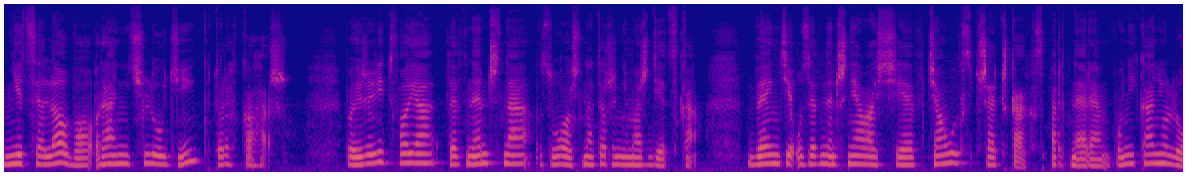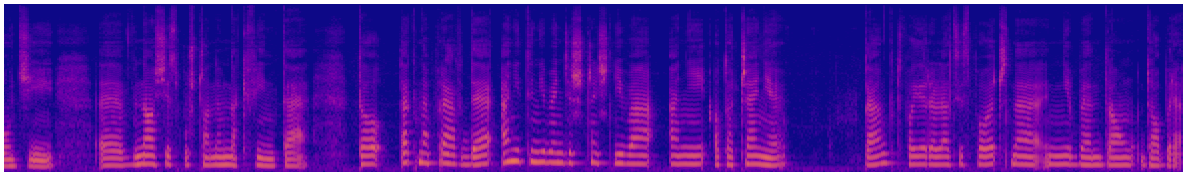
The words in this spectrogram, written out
niecelowo ranić ludzi, których kochasz. Bo jeżeli twoja wewnętrzna złość na to, że nie masz dziecka, będzie uzewnętrzniała się w ciągłych sprzeczkach z partnerem, w unikaniu ludzi, e, w nosie spuszczonym na kwintę, to tak naprawdę ani ty nie będziesz szczęśliwa, ani otoczenie, tak? Twoje relacje społeczne nie będą dobre.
